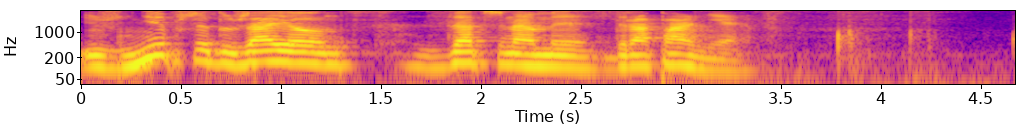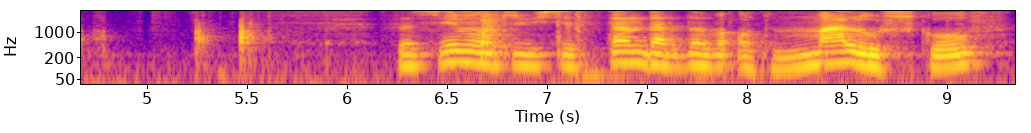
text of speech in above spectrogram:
już nie przedłużając, zaczynamy drapanie. Zaczniemy oczywiście standardowo od maluszków.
